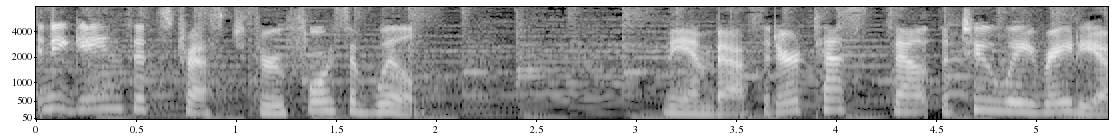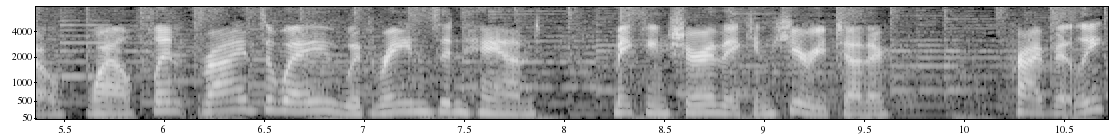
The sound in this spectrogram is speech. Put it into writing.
and he gains its trust through force of will. The ambassador tests out the two way radio while Flint rides away with reins in hand, making sure they can hear each other. Privately,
